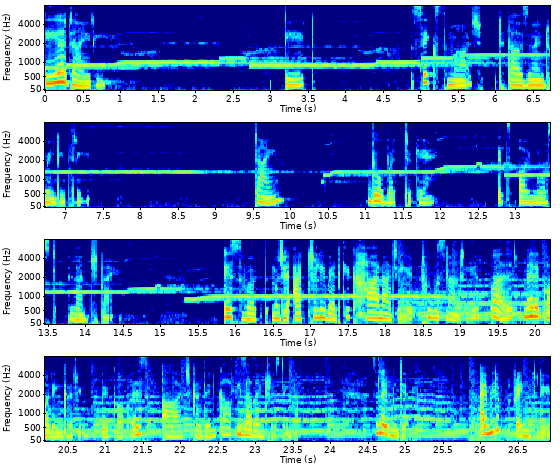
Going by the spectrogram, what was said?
Dear Diary, date 6th March 2023. Time दो बज चुके हैं। इट्स ऑलमोस्ट लंच टाइम इस वक्त मुझे एक्चुअली बैठ के खाना चाहिए ठूसना चाहिए पर मैं रिकॉर्डिंग कर रही हूँ बिकॉज़ आज का दिन काफ़ी ज़्यादा इंटरेस्टिंग था। So let me tell you I made a friend today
